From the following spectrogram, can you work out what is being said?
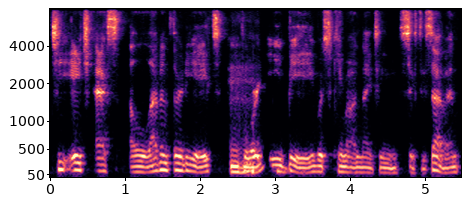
THX 1138, Mhm. 4EB, which came out in 1967,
